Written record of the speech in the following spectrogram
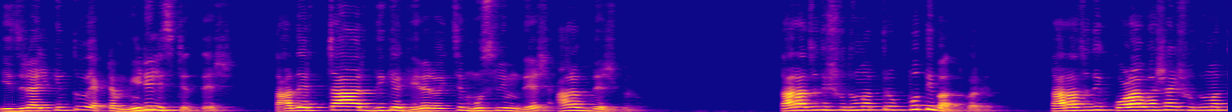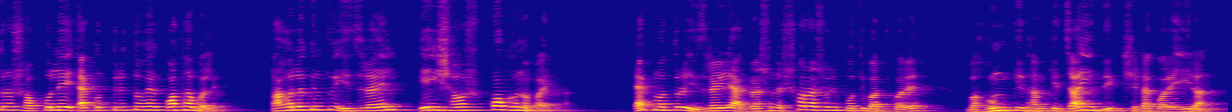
ইসরায়েল কিন্তু একটা মিডিল ইস্টের দেশ। তাদের চারদিকে ঘিরে রয়েছে মুসলিম দেশ, আরব দেশগুলো। তারা যদি শুধুমাত্র প্রতিবাদ করে, তারা যদি কড়া ভাষায় শুধুমাত্র সকলে একত্রিত হয়ে কথা বলে তাহলে কিন্তু ইসরায়েল এই সাহস কখনো পায় না। একমাত্র ইসরায়েলি আগ্রাসনের সরাসরি প্রতিবাদ করে বা হুমকি ধামকি যাই দিক, সেটা করে ইরান।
